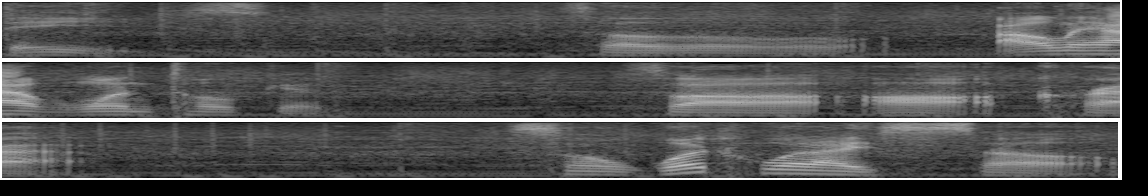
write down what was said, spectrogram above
days. So I only have one token. So, ah, oh, crap. So what would I sell?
